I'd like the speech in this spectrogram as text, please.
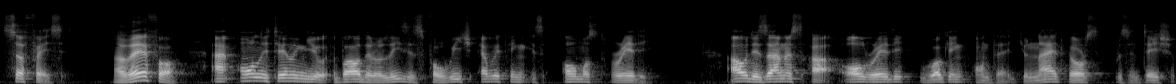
surfaced. Therefore, I'm only telling you about the releases for which everything is almost ready. Our designers are already working on the Uniteverse presentation.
